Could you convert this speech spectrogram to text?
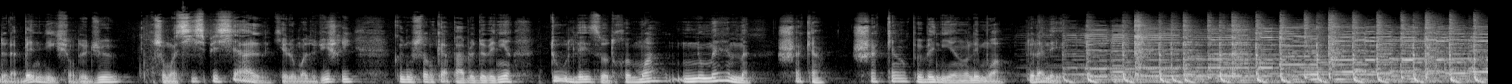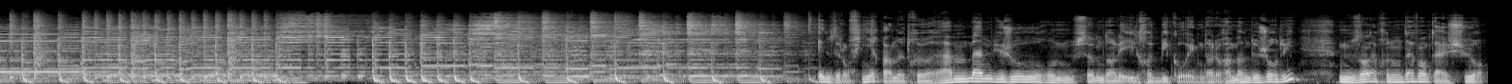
de la bénédiction de Dieu pour ce mois si spécial qui est le mois de Tishri que nous sommes capables de bénir tous les autres mois nous-mêmes. Chacun, chacun peut bénir les mois de l'année. Et nous allons finir par notre Rambam du jour. Nous sommes dans les Ilchot Bikorim. Dans le Rambam d'aujourd'hui, nous en apprenons davantage sur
